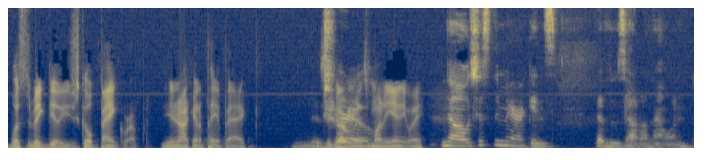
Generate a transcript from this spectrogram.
what's the big deal? You just go bankrupt. You're not going to pay it back. It's the government's money anyway. No, it's just the Americans that lose out on that one.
